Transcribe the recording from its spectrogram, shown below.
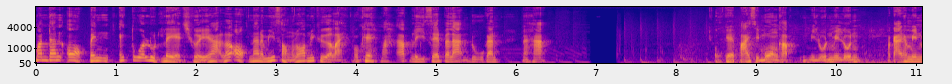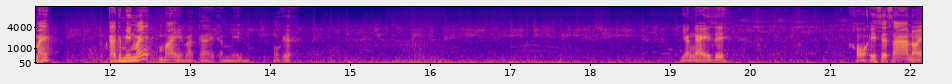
มันดันออกเป็นไอตัวหลุดเลทเฉยอะแล้วออกนานามิสองรอบนี่คืออะไร โอเค มาครับ รีเซ็ตไปแล้วดูกันนะฮะ โอเคป้ายสีม่วงครับ มีลุ้นมีลุ้นปากกายทมินไหมปากกายทมินไหมไม่ปากกายทมินโอเคยังไงสิขอ SSR หน่อย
